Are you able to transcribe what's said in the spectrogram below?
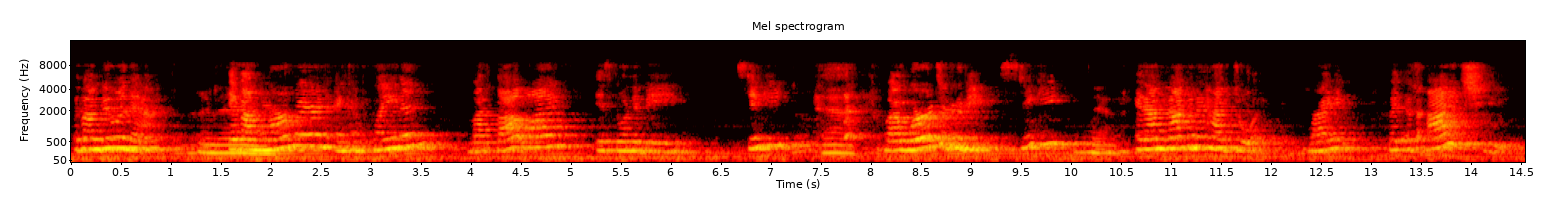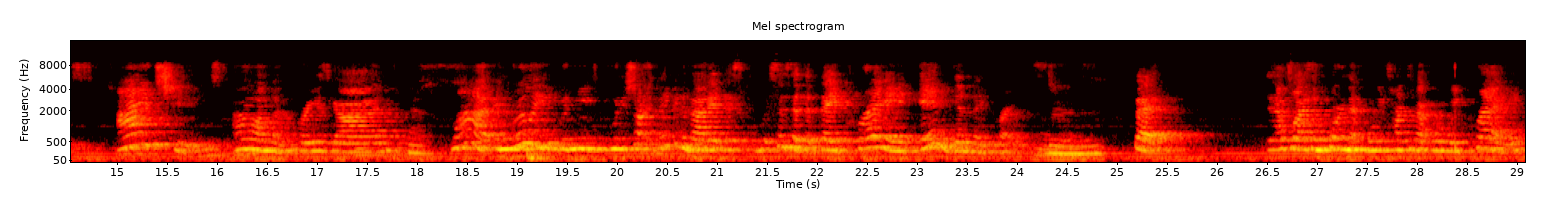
if I'm doing that. Amen. If I'm murmuring and complaining, my thought life is going to be stinky. Yeah. My words are going to be stinky Yeah. and I'm not going to have joy, right? But if I choose, I choose. Oh, I'm going to praise God. Yeah. Why? And really, when you when you start thinking about it, it says that, that they prayed and then they praised. Mhm. But that's why it's important that when we talked about when we pray,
